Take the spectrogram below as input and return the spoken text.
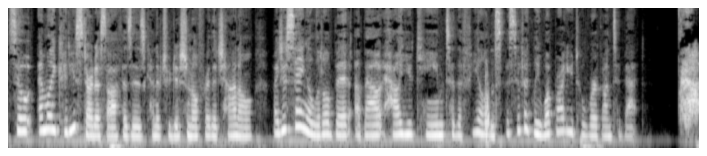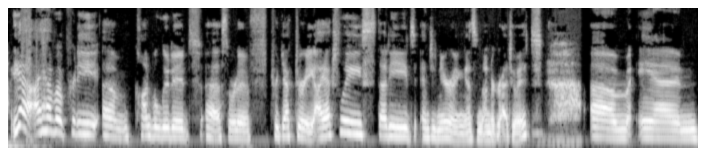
So, Emily, could you start us off, as is kind of traditional for the channel, by just saying a little bit about how you came to the field and specifically what brought you to work on Tibet? Yeah, I have a pretty um, convoluted uh, sort of trajectory. I actually studied engineering as an undergraduate, um, and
